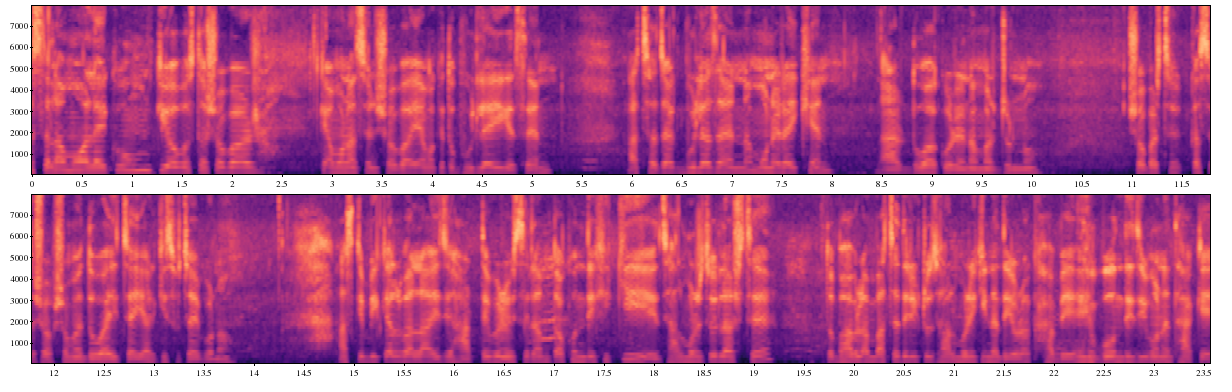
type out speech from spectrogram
আসসালামু আলাইকুম। কি অবস্থা সবার? কেমন আছেন সবাই? আমাকে তো ভুলাই গেছেন। আচ্ছা যাক, ভুলা যায় না, মনে রাখেন আর দোয়া করেন আমার জন্য। সবার কাছে সবসময় দোয়াই চাই, আর কিছু চাইব না। আজকে বিকালবেলা এই যে হাঁটতে বেরোইছিলাম, তখন দেখি কি, ঝালমুড়ি চলে আসছে। তো ভাবলাম, বাচ্চাদের একটু ঝালমুড়ি কিনা দিয়ে ওরা খাবে, বন্দি জীবনে থাকে।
